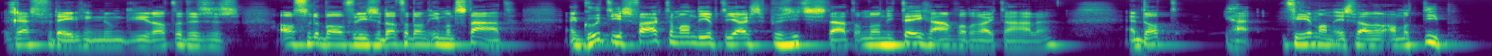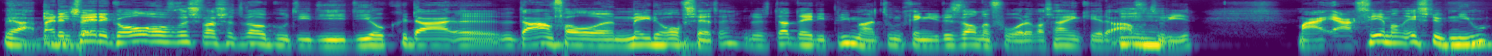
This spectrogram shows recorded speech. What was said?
restverdediging noemde hij dat. Dus, dus als ze de bal verliezen, dat er dan iemand staat. En Guti is vaak de man die op de juiste positie staat. Om dan die tegenaanval eruit te halen. En dat, ja, Veerman is wel een ander type. Ja, bij de tweede goal overigens was het wel goed. Die, die, die ook daar eh, de aanval eh, mede opzette. Dus dat deed hij prima. Toen ging hij dus wel naar voren. Was hij een keer de avonturier. Maar ja, Veerman is natuurlijk nieuw.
